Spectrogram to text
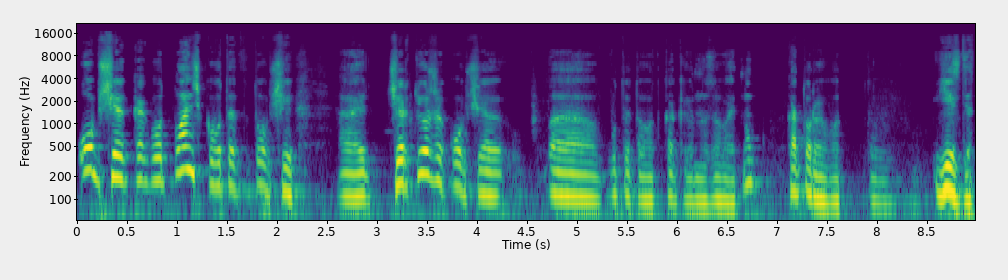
общая как вот планочка, вот этот общий э, чертежик, общая э, вот это вот, как ее называют, ну, которая вот э, ездит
